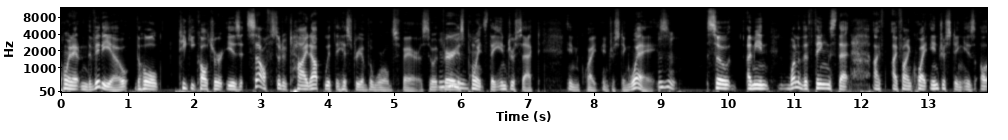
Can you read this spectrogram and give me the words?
point out in the video, the whole tiki culture is itself sort of tied up with the history of the world's fairs. So at mm-hmm. various points they intersect in quite interesting ways. Mm-hmm. So, I mean, one of the things that I, I find quite interesting is a,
